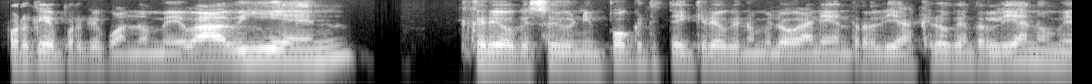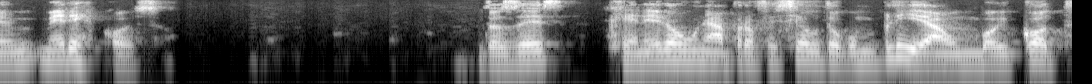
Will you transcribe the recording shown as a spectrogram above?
¿Por qué? Porque cuando me va bien, creo que soy un hipócrita y creo que no me lo gané en realidad. Creo que en realidad no me merezco eso. Entonces genero una profecía autocumplida, un boicot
